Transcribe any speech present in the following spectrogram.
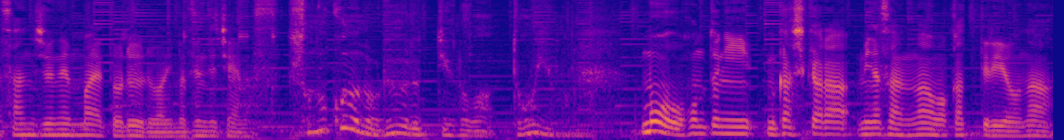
30年前とルールは今全然違います。ーその頃のルールっていうのはどういうもの？もう本当に昔から皆さんが分かってるような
